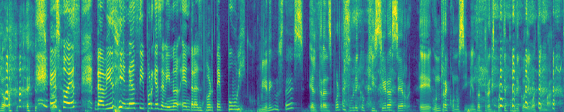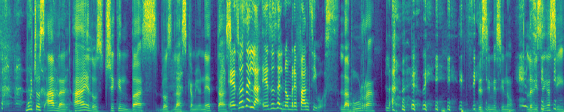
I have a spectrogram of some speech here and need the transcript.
No. Eso es, David viene así porque se vino en transporte público. ¿Vienen ustedes? El transporte público quisiera hacer eh, un reconocimiento al transporte público de Guatemala. Muchos hablan, ay, los chicken bus, los, las camionetas. Eso es, el, eso es el nombre fancy vos. La burra. Decime si no. Le dicen así.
